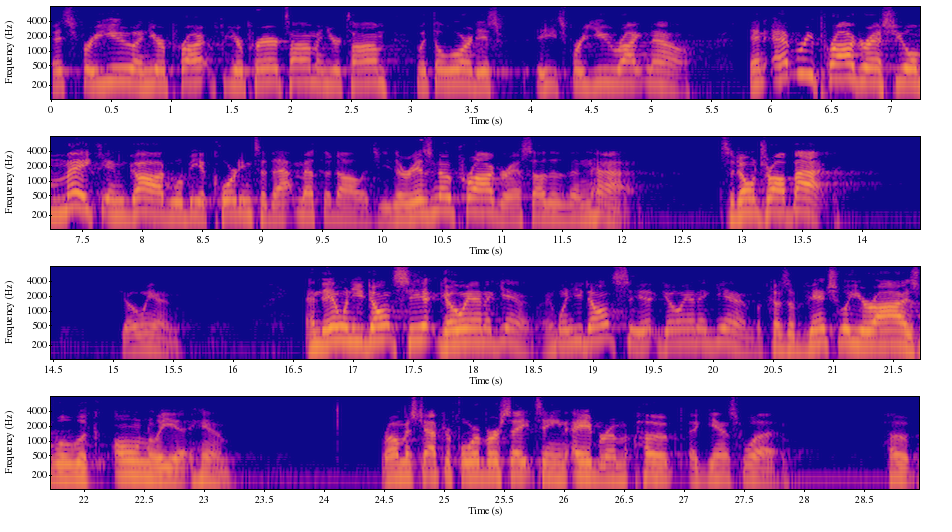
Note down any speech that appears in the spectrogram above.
It's for you and your, your prayer time and your time with the Lord is He's for you right now. And every progress you'll make in God will be according to that methodology. There is no progress other than that. So don't draw back. Go in. And then when you don't see it, go in again. And when you don't see it, go in again because eventually your eyes will look only at Him. Romans chapter 4, verse 18 Abram hoped against what? Hope.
